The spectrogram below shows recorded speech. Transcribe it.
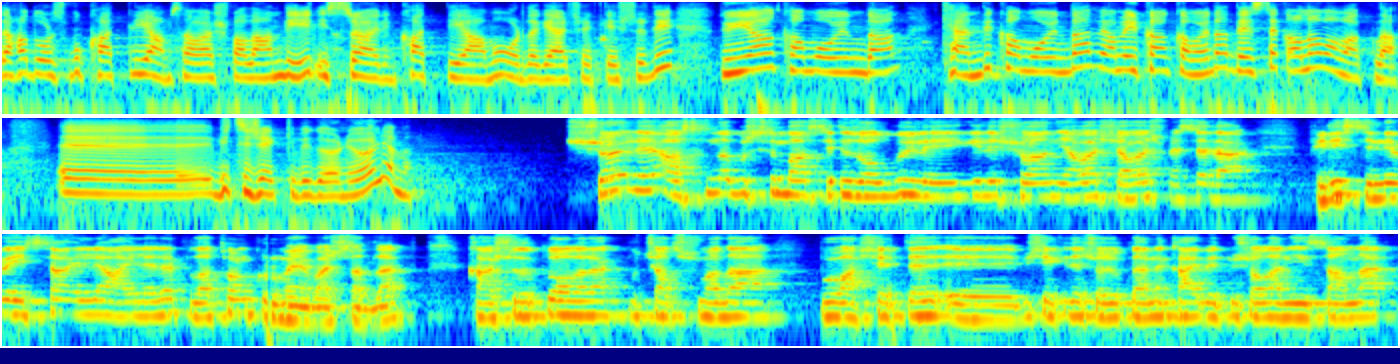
daha doğrusu bu katliam savaş falan değil. İsrail'in katliamı orada gerçekleştirdiği. Dünya kamuoyundan, kendi kamuoyundan ve Amerikan kamuoyundan destek alamamakla e, bitecek gibi görünüyor öyle mi? Şöyle aslında bu sizin bahsettiğiniz olguyla ilgili şu an yavaş yavaş mesela Filistinli ve İsrailli aileler platform kurmaya başladılar. Karşılıklı olarak bu çatışmada, bu vahşette e, bir şekilde çocuklarını kaybetmiş olan insanlar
